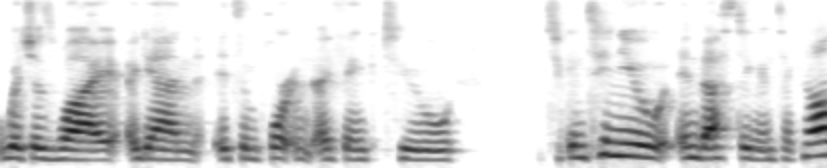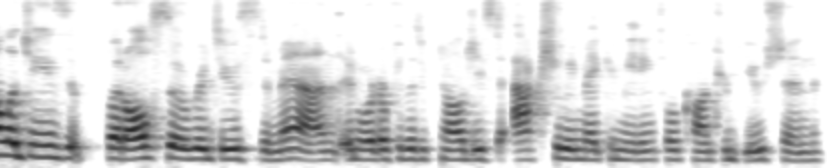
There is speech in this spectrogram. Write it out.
which is why again it's important i think to to continue investing in technologies but also reduce demand in order for the technologies to actually make a meaningful contribution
